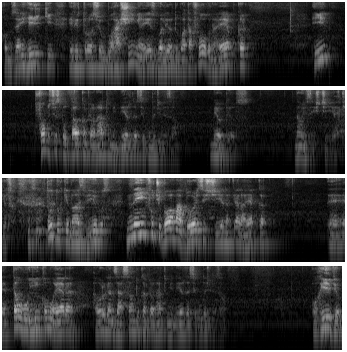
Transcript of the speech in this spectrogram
como Zé Henrique, ele trouxe o Borrachinha, ex-goleiro do Botafogo na época, e fomos disputar o Campeonato Mineiro da segunda divisão. Meu Deus, não existia aquilo. Tudo o que nós vimos, nem futebol amador existia naquela época é, é, tão ruim como era a organização do Campeonato Mineiro da segunda divisão. Horrível,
